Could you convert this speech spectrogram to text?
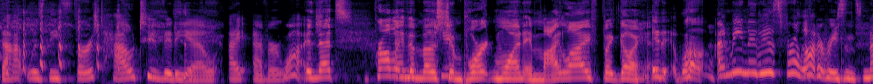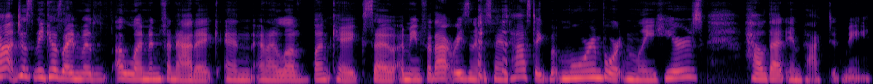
That was the first how-to video I ever watched. and that's probably And the most here- important one in my life but go ahead It, well, I mean, it is for a lot of reasons, not just because I'm a, a lemon fanatic and, and I love Bundt cake. So, I mean, for that reason, it was fantastic. but more importantly, here's how that impacted me.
